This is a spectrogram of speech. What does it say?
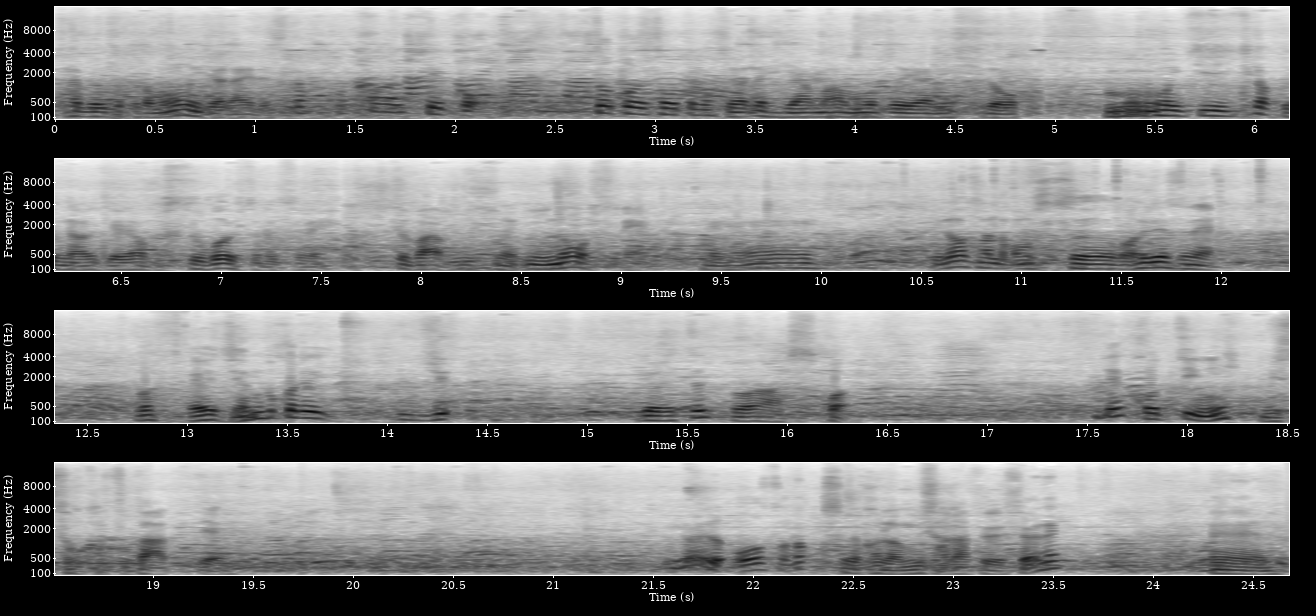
食べるところも多いじゃないですか。ここは結構、人通り通ってますよね、山本屋にしろ。もう1時近くになるけど、やっぱすごい人ですね。出馬武士の伊能ですね。ね伊能さんとかもすごいですねわ。え、全部これ、じ行列？うわすごい。で、こっちに味噌カツがあって、いわゆるオーソドックスなこの味噌カツですよね。えー、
